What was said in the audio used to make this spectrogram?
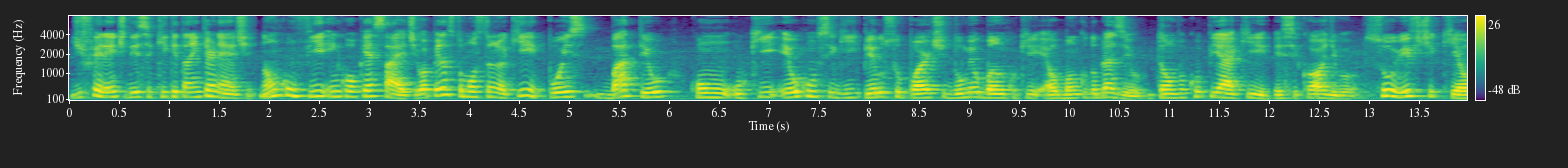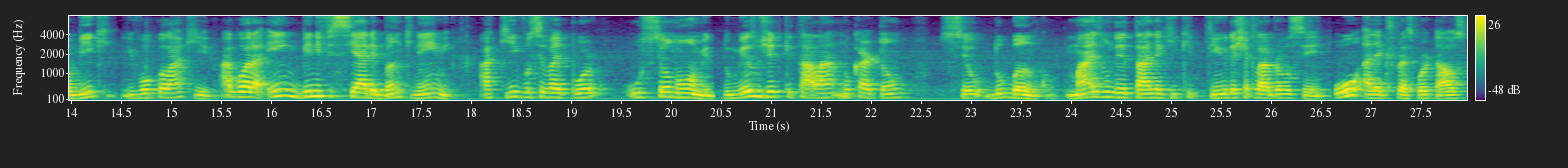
diferente desse aqui que está na internet. Não confie em qualquer site. Eu apenas estou mostrando aqui, pois bateu com o que eu consegui pelo suporte do meu banco, que é o Banco do Brasil. Então vou copiar aqui esse código Swift, que é o BIC, e vou colar aqui. Agora em Beneficiary Bank Name, aqui você vai pôr o seu nome, do mesmo jeito que está lá no cartão seu do banco. Mais um detalhe aqui que tenho que deixar claro para você. O AliExpress Portals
